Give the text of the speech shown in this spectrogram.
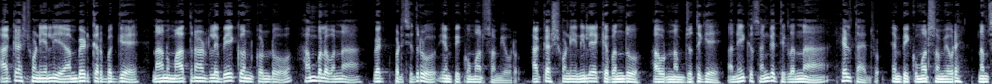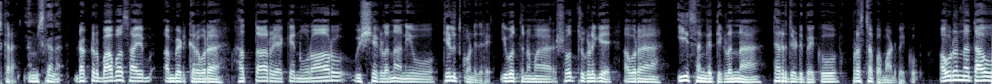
ಆಕಾಶವಾಣಿಯಲ್ಲಿ ಅಂಬೇಡ್ಕರ್ ಬಗ್ಗೆ ನಾನು ಮಾತನಾಡಲೇಬೇಕು ಅನ್ಕೊಂಡು ಹಂಬಲವನ್ನ ವ್ಯಕ್ತಪಡಿಸಿದ್ರು ಎಂ ಪಿ ಕುಮಾರಸ್ವಾಮಿ ಅವರು. ಆಕಾಶವಾಣಿ ನಿಲಯಕ್ಕೆ ಬಂದು ಅವರು ನಮ್ಮ ಜೊತೆಗೆ ಅನೇಕ ಸಂಗತಿಗಳನ್ನ ಹೇಳ್ತಾ ಇದ್ರು. ಎಂ ಪಿ ಕುಮಾರಸ್ವಾಮಿ ಅವರೇ ನಮಸ್ಕಾರ. ನಮಸ್ಕಾರ. ಡಾಕ್ಟರ್ ಬಾಬಾ ಸಾಹೇಬ್ ಅಂಬೇಡ್ಕರ್ ಅವರ ಹತ್ತಾರು ಯಾಕೆ ನೂರಾರು ವಿಷಯಗಳನ್ನ ನೀವು ತಿಳಿದುಕೊಂಡಿದ್ರೆ ಇವತ್ತು ನಮ್ಮ ಶ್ರೋತೃಗಳಿಗೆ ಅವರ ಈ ಸಂಗತಿಗಳನ್ನ ತೆರೆದಿಡಬೇಕು ಪ್ರಸ್ತಾಪ ಮಾಡಬೇಕು. ಅವರನ್ನ ತಾವು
